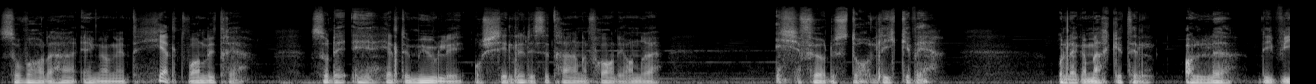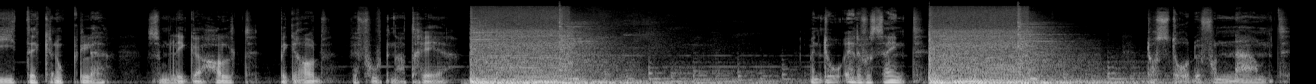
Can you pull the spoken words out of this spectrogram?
så var det her en gang et helt vanlig tre, så det er helt umulig å skille disse trærne fra de andre, ikke før du står like ved og legger merke til alle de hvite knoklene som ligger halvt begravd ved foten av treet. Men da er det for seint. Da står du fornærmt,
